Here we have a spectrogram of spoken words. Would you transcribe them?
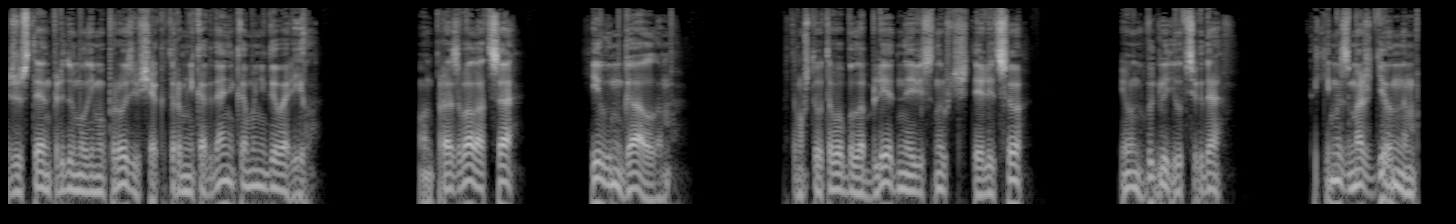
Жюстен придумал ему прозвище, о котором никогда никому не говорил. Он прозвал отца Хилым Галлом, потому что у того было бледное веснушчатое лицо, и он выглядел всегда таким изможденным,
